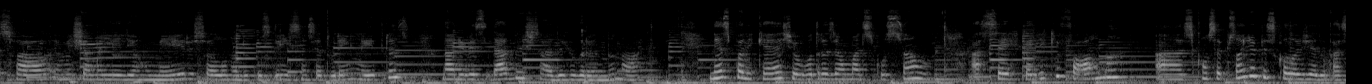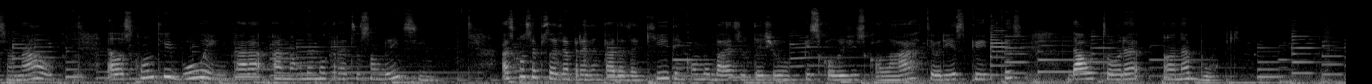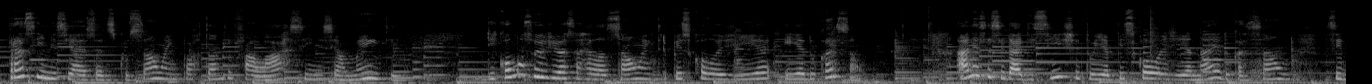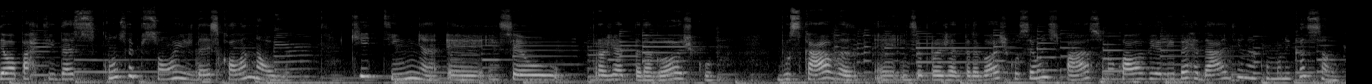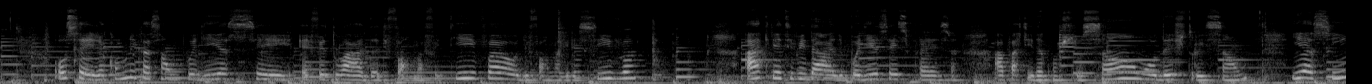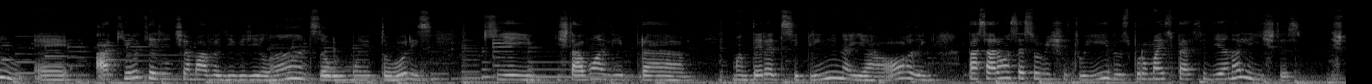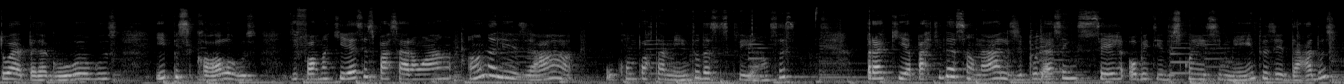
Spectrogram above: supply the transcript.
pessoal, eu me chamo Lilian Romeiro, sou aluna do curso de licenciatura em Letras na Universidade do Estado do Rio Grande do Norte. Nesse podcast eu vou trazer uma discussão acerca de que forma as concepções de psicologia educacional elas contribuem para a não democratização do ensino. As concepções apresentadas aqui têm como base o texto Psicologia Escolar, Teorias Críticas, da autora Anna Buch. Para se iniciar essa discussão, é importante falar-se inicialmente de como surgiu essa relação entre psicologia e educação. A necessidade de se instituir a psicologia na educação se deu a partir das concepções da escola nova, que tinha é, em seu projeto pedagógico buscava é, em seu projeto pedagógico ser um espaço no qual havia liberdade na comunicação. Ou seja, a comunicação podia ser efetuada de forma afetiva ou de forma agressiva. A criatividade podia ser expressa a partir da construção ou destruição, e assim, é, aquilo que a gente chamava de vigilantes ou monitores, que estavam ali para manter a disciplina e a ordem, passaram a ser substituídos por uma espécie de analistas, isto é, pedagogos e psicólogos, de forma que esses passaram a analisar o comportamento dessas crianças para que a partir dessa análise pudessem ser obtidos conhecimentos e dados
